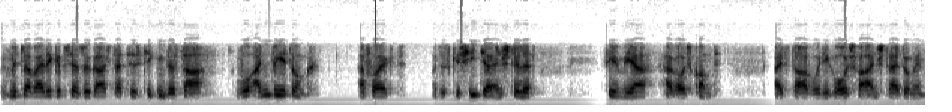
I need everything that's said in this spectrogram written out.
und mittlerweile gibt es ja sogar Statistiken, dass da, wo Anbetung erfolgt, und es geschieht ja in Stille, viel mehr herauskommt, als da, wo die Großveranstaltungen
